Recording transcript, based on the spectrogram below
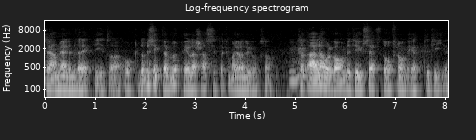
Så jag anmälde mig direkt dit va? och då besiktade de upp hela chassit, det kan man göra nu också. Så att alla organ betygsätts då från 1 till 10.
